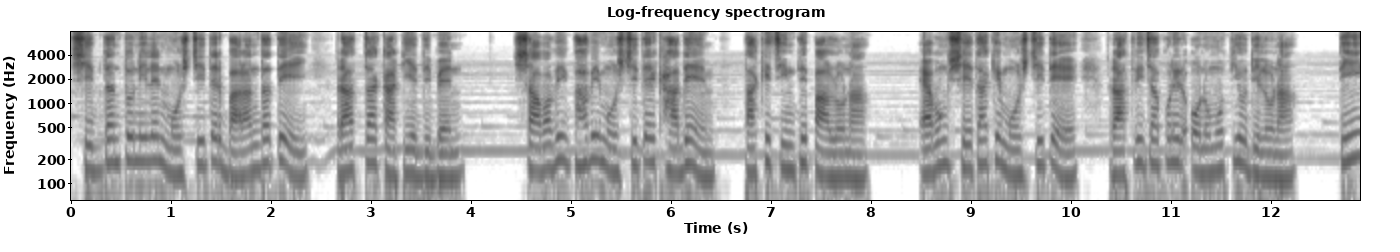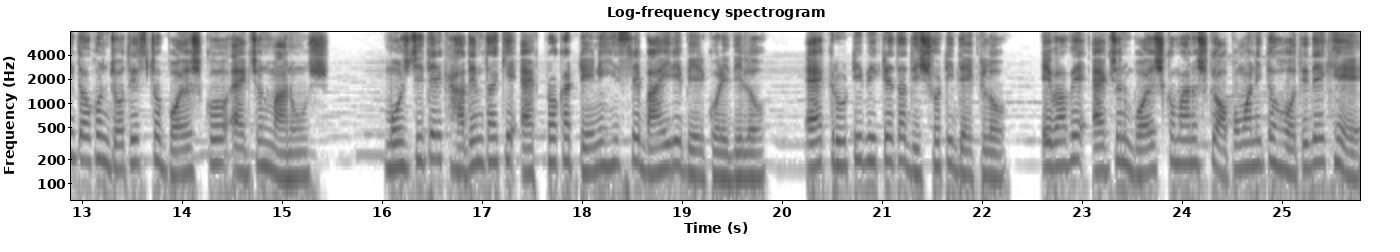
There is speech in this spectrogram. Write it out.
সিদ্ধান্ত নিলেন মসজিদের বারান্দাতেই রাতটা কাটিয়ে দিবেন। স্বাভাবিকভাবে মসজিদের খাদেম তাকে চিনতে পারল না এবং সে তাকে মসজিদে রাত্রি যাপনের অনুমতিও দিল না। তিনি তখন যথেষ্ট বয়স্ক একজন মানুষ। মসজিদের খাদেম তাকে এক প্রকার টেনে হিসড়ে বাইরে বের করে দিল। এক রুটি বিক্রেতা দৃশ্যটি দেখল। এভাবে একজন বয়স্ক মানুষকে অপমানিত হতে দেখে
